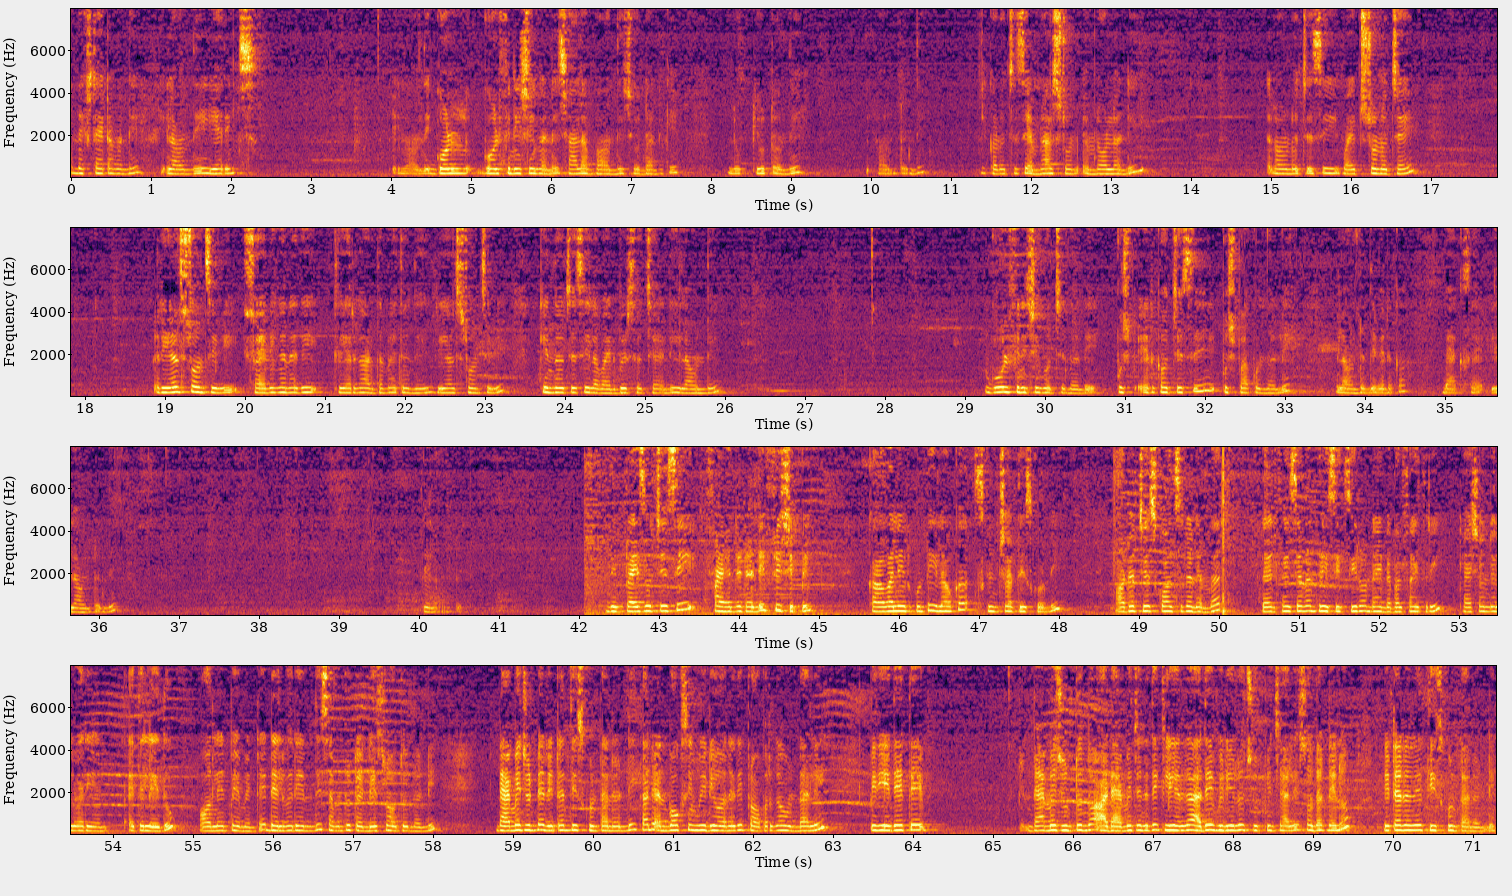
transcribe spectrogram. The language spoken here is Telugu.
నెక్స్ట్ ఐటమ్ అండి. ఇలా ఉంది ఇయర్ రింగ్స్ ఇలా ఉంది. గోల్డ్ గోల్డ్ ఫినిషింగ్ అండి. చాలా బాగుంది చూడడానికి. లుక్ క్యూట్ ఉంది. ఇలా ఉంటుంది. ఇక్కడ వచ్చేసి ఎమరాల్డ్ స్టోన్ ఎమరాల్డ్ అండి. రౌండ్ వచ్చేసి వైట్ స్టోన్ వచ్చాయి. రియల్ స్టోన్స్ ఇవి. షైనింగ్ అనేది క్లియర్గా అర్థమవుతుంది. రియల్ స్టోన్స్ ఇవి. కింద వచ్చేసి ఇలా వైట్ బీడ్స్ వచ్చాయండి. ఇలా ఉంది. గోల్డ్ ఫినిషింగ్ వచ్చిందండి. పుష్ప వెనక వచ్చేసి పుష్పాక్ ఉందండి. ఇలా ఉంటుంది వెనక బ్యాక్ సైడ్ ఇలా ఉంటుంది. ఇలా ఉంటుంది. దీని ప్రైస్ వచ్చేసి ఫైవ్ హండ్రెడ్ అండి ఫ్రీ షిప్పింగ్. కావాలి అనుకుంటే ఇలా ఒక స్క్రీన్ షాట్ తీసుకోండి. ఆర్డర్ చేసుకోవాల్సిన number nine five seven three six zero nine double five three. Cash on delivery అయితే లేదు. ఆన్లైన్ పేమెంటే. డెలివరీ అనేది సెవెన్ టు టెన్ డేస్లో అవుతుందండి. డ్యామేజ్ ఉంటే రిటర్న్ తీసుకుంటానండి. కానీ అన్బాక్సింగ్ వీడియో అనేది ప్రాపర్గా ఉండాలి. మీరు ఏదైతే డ్యామేజ్ ఉంటుందో ఆ డ్యామేజ్ అనేది క్లియర్గా అదే వీడియోలో చూపించాలి. సో దట్ నేను రిటర్న్ అనేది తీసుకుంటానండి.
